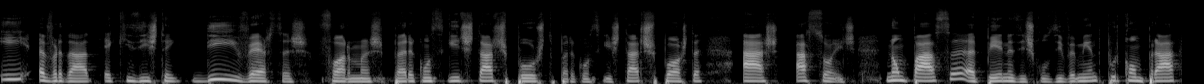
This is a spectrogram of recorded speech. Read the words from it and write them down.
E a verdade é que existem diversas formas para conseguir estar exposto, para conseguir estar exposta às ações. Não passa apenas e exclusivamente por comprar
